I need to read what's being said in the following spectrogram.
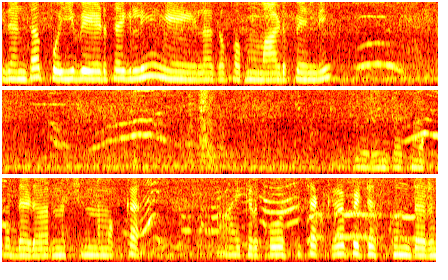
ఇదంట పొయ్యి వేడి తగిలి ఇలాగ పాపం మాడిపోయింది. గోరింటాకు మొక్క దడవరన చిన్న మొక్క. ఇక్కడ కోసి చక్కగా పెట్టేసుకుంటారు.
